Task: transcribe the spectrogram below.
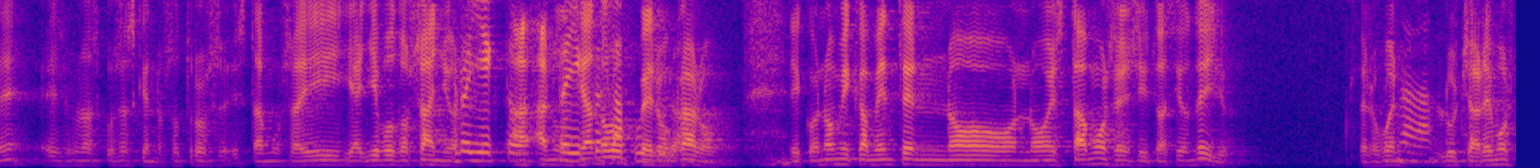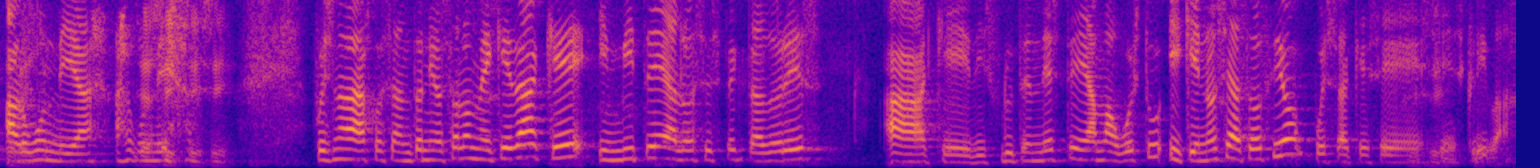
¿eh? Es unas cosas que nosotros estamos ahí, ya llevo dos años anunciándolo, pero claro, económicamente no, no, estamos en situación de ello. Pero pues bueno, lucharemos por Algún día, algún día. Sí, sí, sí. Pues nada, José Antonio, solo me queda que invite a los espectadores a que disfruten de este Ama Westu y que no sea socio, pues a que se, se inscriba.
